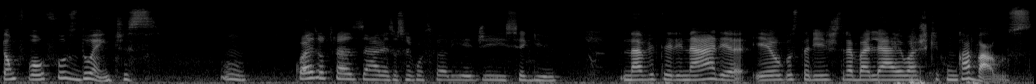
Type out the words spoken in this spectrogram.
tão fofos doentes. Hum. Quais outras áreas você gostaria de seguir? Na veterinária, eu gostaria de trabalhar, eu acho que com cavalos.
